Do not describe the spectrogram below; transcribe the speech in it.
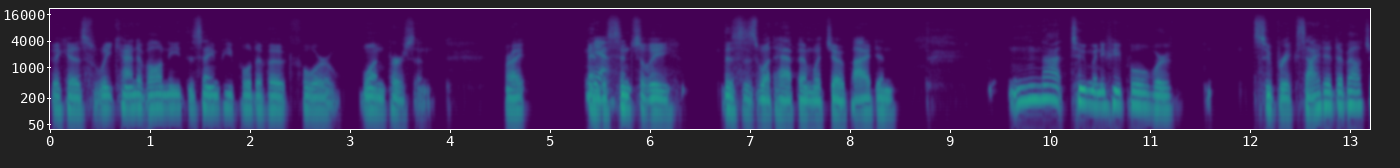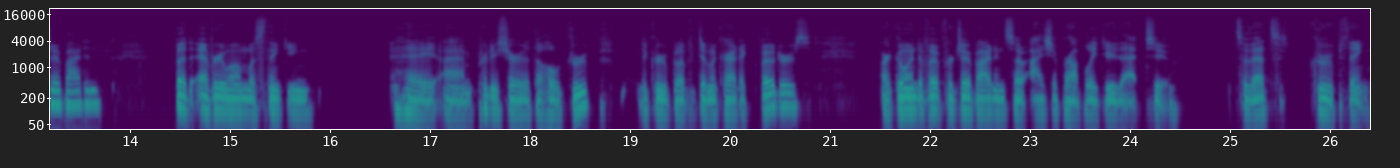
Because we kind of all need the same people to vote for one person, right? And Yeah. essentially, this is what happened with Joe Biden. Not too many people were super excited about Joe Biden, but everyone was thinking, hey, I'm pretty sure that the whole group, the group of Democratic voters, are going to vote for Joe Biden, so I should probably do that too. So that's groupthink.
